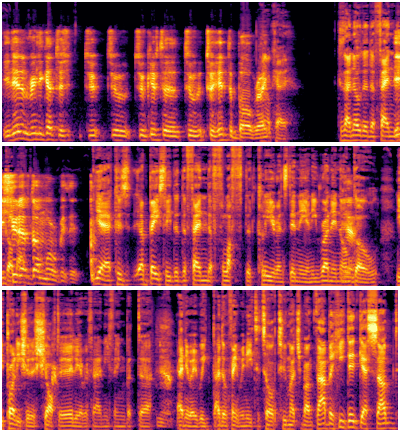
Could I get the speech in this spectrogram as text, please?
He didn't really get to to to to give the to to hit the ball, right? Okay because I know the defender. He should back. have done more with it. Yeah, because uh, basically the defender fluffed the clearance, didn't he? And he run in on yeah. goal. He probably should have shot earlier, if anything. But uh, yeah. anyway, we I don't think we need to talk too much about that. But he did get subbed,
